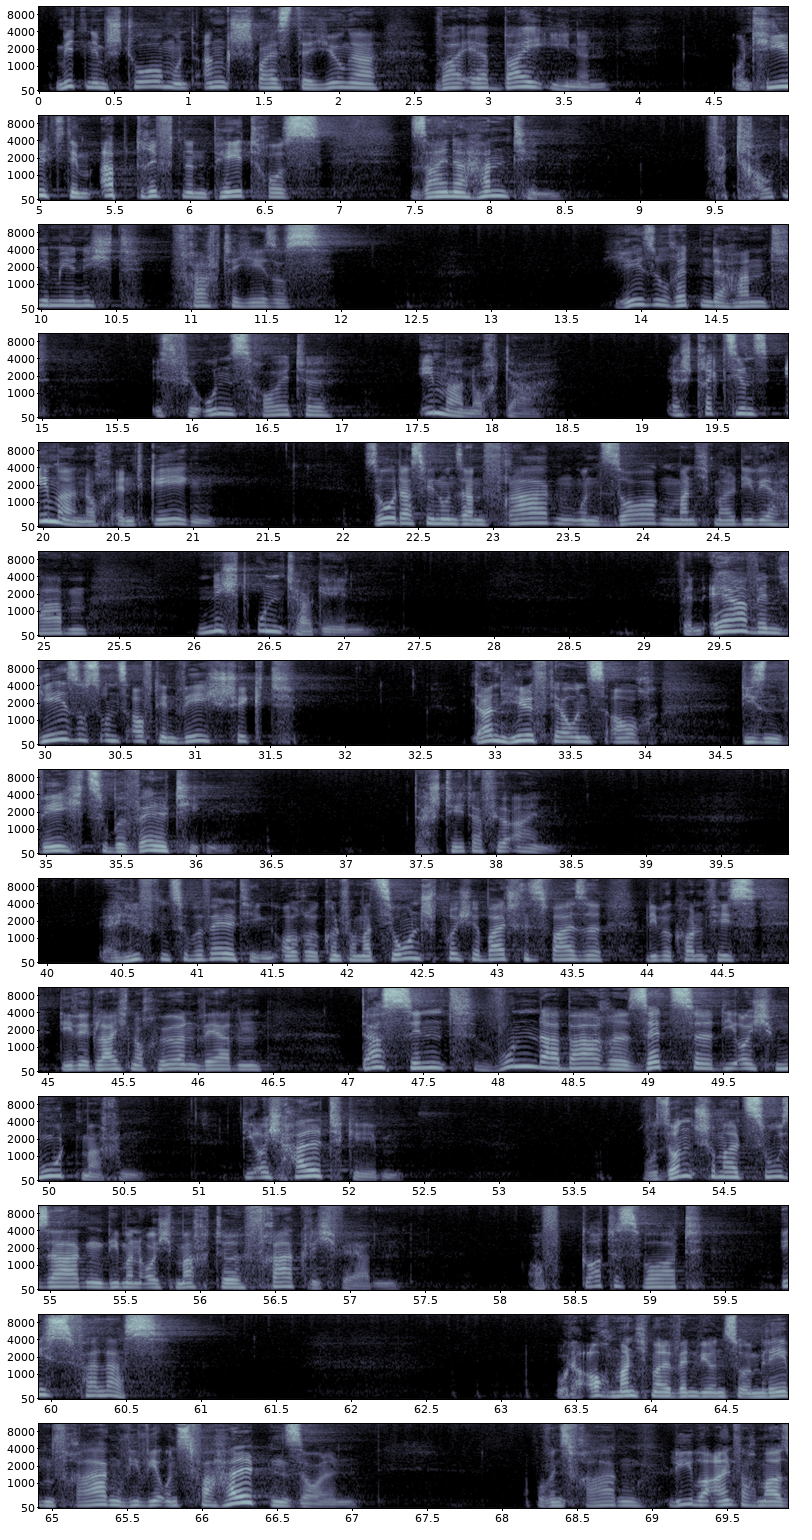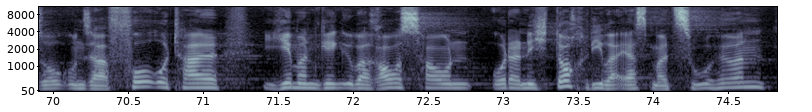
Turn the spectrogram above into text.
Mitten im Sturm und Angstschweiß der Jünger war er bei ihnen und hielt dem abdriftenden Petrus seine Hand hin. Vertraut ihr mir nicht? fragte Jesus. Jesu rettende Hand ist für uns heute immer noch da. Er streckt sie uns immer noch entgegen, so dass wir in unseren Fragen und Sorgen manchmal, die wir haben, nicht untergehen. Wenn er, wenn Jesus uns auf den Weg schickt, dann hilft er uns auch, diesen Weg zu bewältigen. Da steht er für ein. Er hilft uns zu bewältigen. Eure Konfirmationssprüche beispielsweise, liebe Konfis, die wir gleich noch hören werden, das sind wunderbare Sätze, die euch Mut machen, die euch Halt geben, wo sonst schon mal Zusagen, die man euch machte, fraglich werden. Auf Gottes Wort ist Verlass. Oder auch manchmal, wenn wir uns so im Leben fragen, wie wir uns verhalten sollen wo wir uns fragen, lieber einfach mal so unser Vorurteil jemandem gegenüber raushauen oder nicht doch lieber erstmal zuhören.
